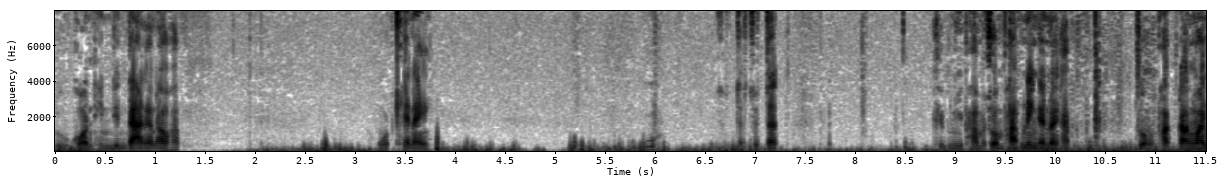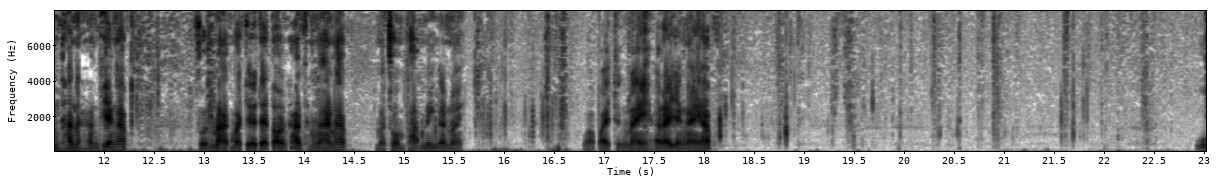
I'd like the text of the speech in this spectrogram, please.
ดูก้อนหินดินดานกันเอาครับโหดแค่ไหนอู้สุดจัดสุดจัด ลิปนี้พามาชมภาพนิ่งกันหน่อยครับช่วงพักกลางวันทานอาหารเที่ยงครับ ส่วนมากมาเจอแต่ตอนการทำงานครับ มาชมภาพนิ่งกันหน่อย ว่าไปถึงไหนอะไรยังไงครับอู้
